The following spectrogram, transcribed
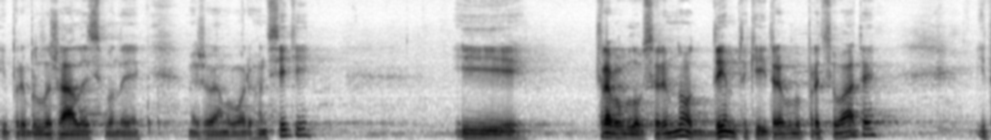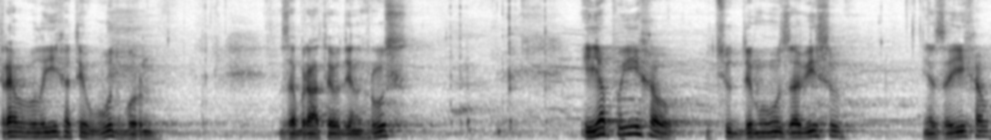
і приближались вони, ми живемо в Орегон Сіті, і треба було все одно, дим такий, треба було працювати. І треба було їхати в Вудбурн, забрати один груз. І я поїхав в цю димову завісу, я заїхав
